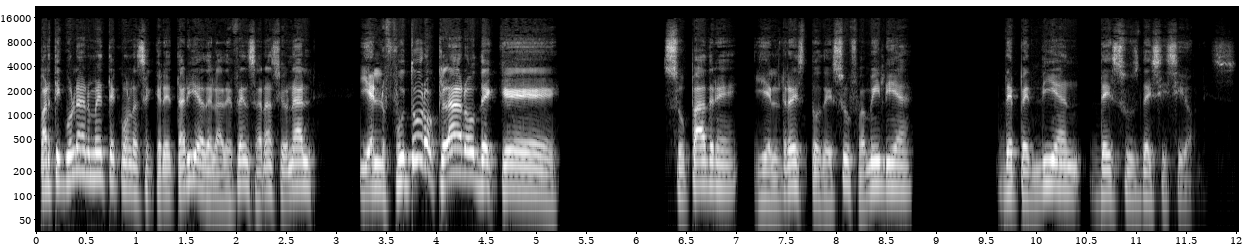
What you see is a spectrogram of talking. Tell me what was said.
particularmente con la Secretaría de la Defensa Nacional y el futuro claro de que su padre y el resto de su familia dependían de sus decisiones.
